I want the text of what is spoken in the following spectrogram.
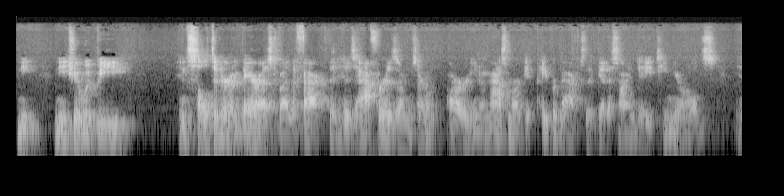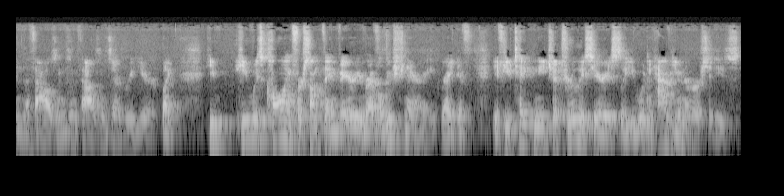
Nietzsche would be insulted or embarrassed by the fact that his aphorisms are, are you know mass market paperbacks that get assigned to 18 year olds in the thousands and thousands every year. Like he he was calling for something very revolutionary right? If if you take nietzsche truly seriously you wouldn't have universities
